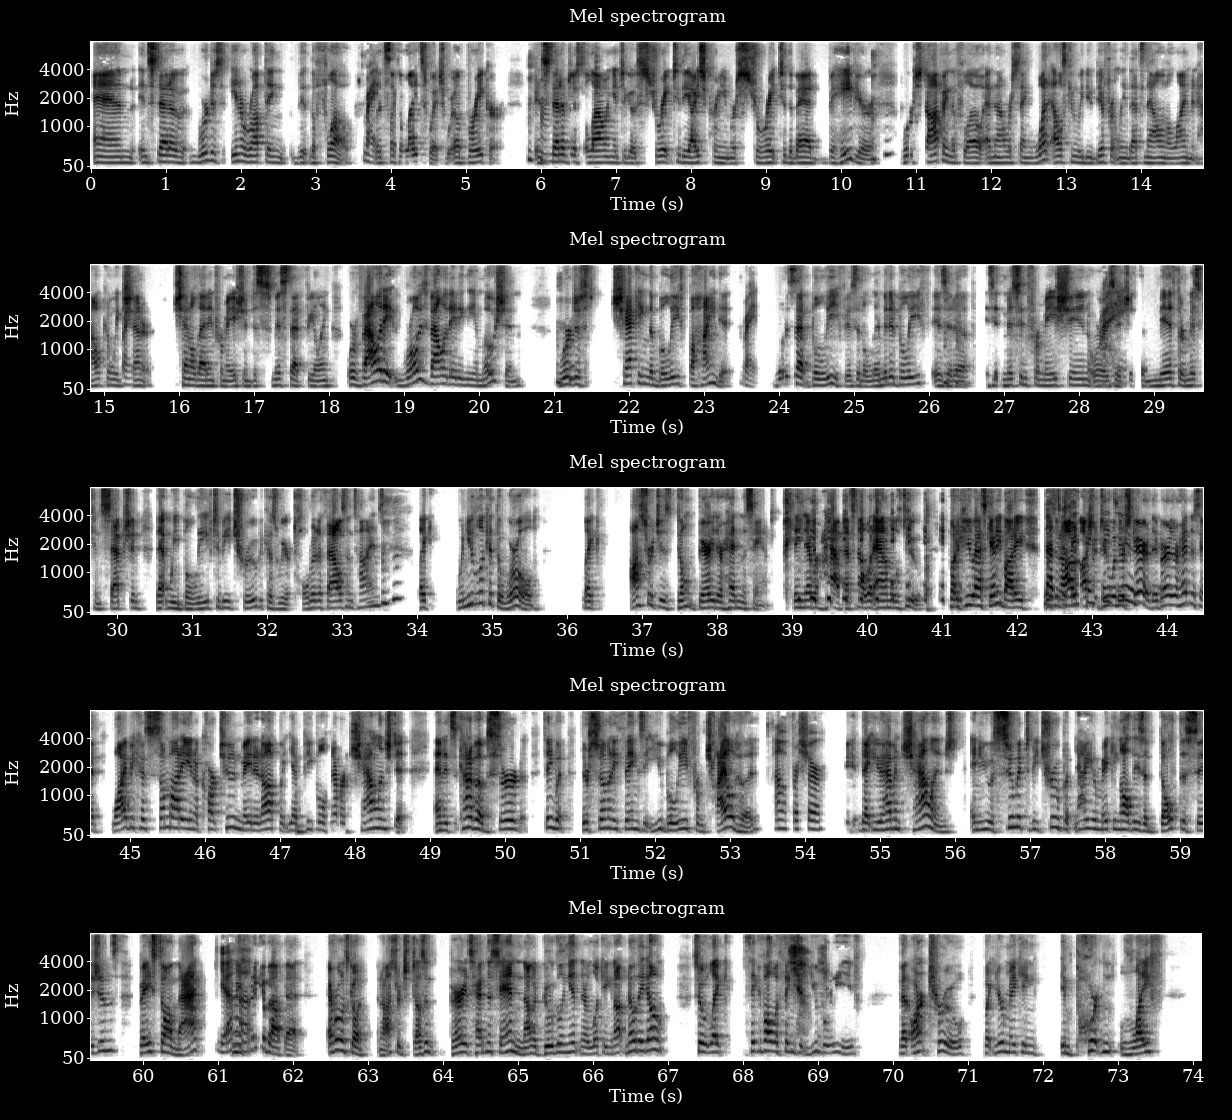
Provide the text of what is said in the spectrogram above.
And instead of we're just interrupting the, the flow. Right. It's like a light switch, a breaker. Mm-hmm. Instead of just allowing it to go straight to the ice cream or straight to the bad behavior, mm-hmm. we're stopping the flow. And now we're saying, what else can we do differently that's now in alignment? How can we right. channel, channel that information, dismiss that feeling? We're validating, we're always validating the emotion. Mm-hmm. We're just checking the belief behind it. Right. What is that belief? Is it a limited belief? Is it a mm-hmm. is it misinformation or right. is it just a myth or misconception that we believe to be true because we are told it a thousand times? Mm-hmm. Like when you look at the world, like ostriches don't bury their head in the sand. They never have. That's not what animals do. But if you ask anybody, what an ostrich do when do. they're scared? They bury their head in the sand. Why? Because somebody in a cartoon made it up, but yet mm. people have never challenged it. And it's kind of an absurd thing, but there's so many things that you believe from childhood. Oh, for sure. That you haven't challenged and you assume it to be true, but now you're making all these adult decisions based on that. Yeah. I mean, think about that everyone's going, an ostrich doesn't bury its head in the sand. And now they're Googling it and they're looking it up. No, they don't. So, like, think of all the things yeah. that you believe that aren't true, but you're making important life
